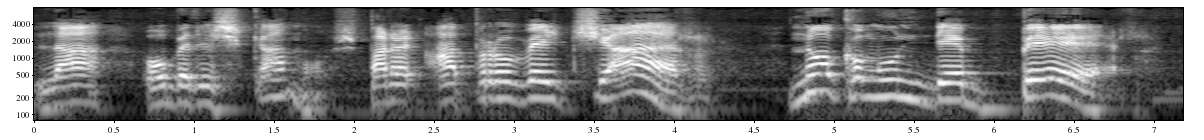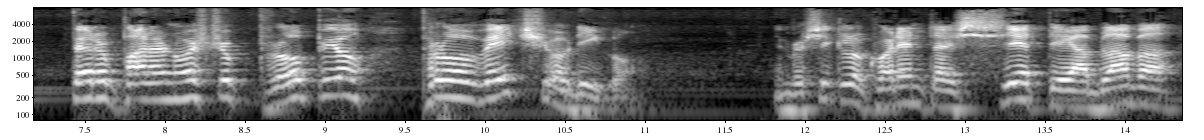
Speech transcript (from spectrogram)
la obedezcamos, para aprovechar no como un deber, pero para nuestro propio provecho, digo. En versículo 47 hablaba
